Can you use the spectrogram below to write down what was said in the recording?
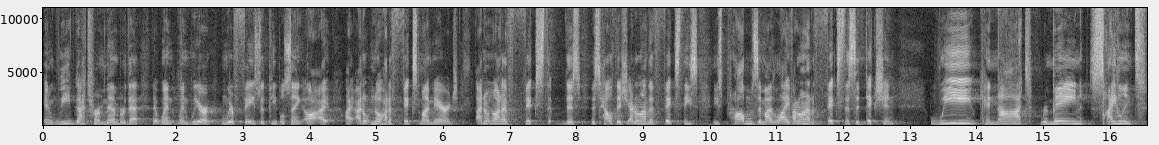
And we've got to remember that, that when, when, we are, when we're faced with people saying, Oh, I, I, I don't know how to fix my marriage. I don't know how to fix this, this health issue. I don't know how to fix these, these problems in my life. I don't know how to fix this addiction. We cannot remain silent.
